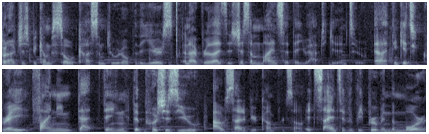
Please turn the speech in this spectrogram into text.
But I've just become so accustomed to it over the years and I've realized it's just a mindset that you have to get into. And I think it's great finding that thing that pushes you outside of your comfort zone. It's scientifically proven the more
